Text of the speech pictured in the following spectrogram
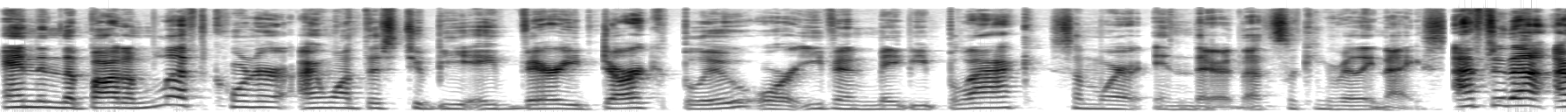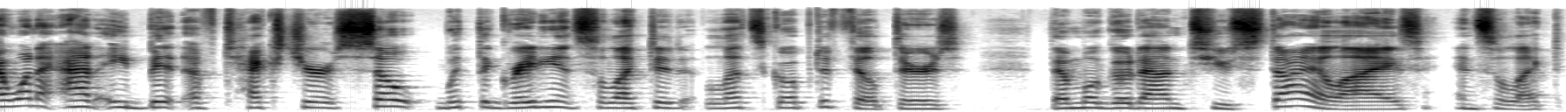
And in the bottom left corner, I want this to be a very dark blue or even maybe black somewhere in there. That's looking really nice. After that, I want to add a bit of texture. So with the gradient selected, let's go up to filters then we'll go down to stylize and select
